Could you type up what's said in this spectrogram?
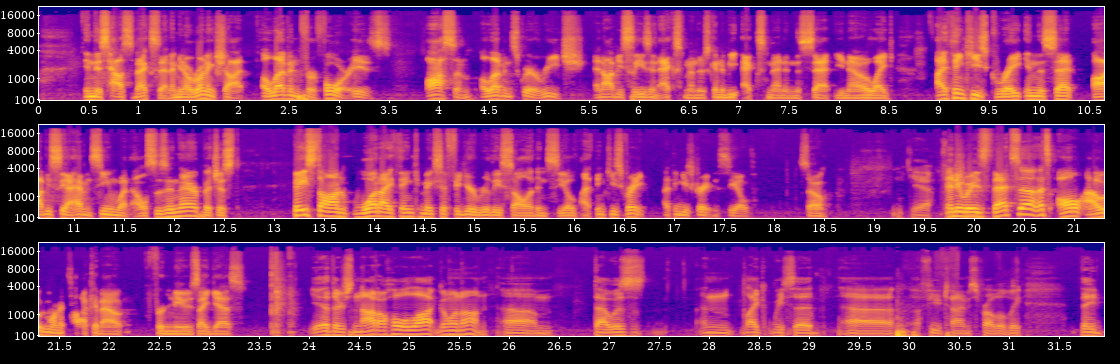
in this House of X set. I mean, a running shot, eleven for four is awesome. Eleven square reach, and obviously he's an X Men. There's going to be X Men in the set. You know, like I think he's great in the set. Obviously, I haven't seen what else is in there, but just based on what I think makes a figure really solid and sealed, I think he's great. I think he's great and sealed. So, Yeah. anyways, that's uh that's all I would want to talk about for news, I guess. yeah, there's not a whole lot going on. Um, that was, and like we said uh, a few times, probably they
